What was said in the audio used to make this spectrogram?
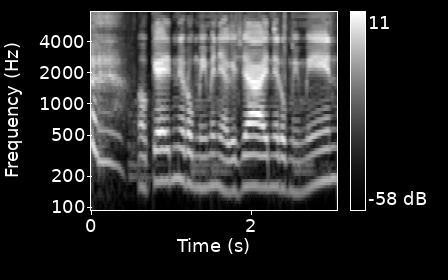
Oke, ini room mimin ya guys ya. Ini room mimin.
